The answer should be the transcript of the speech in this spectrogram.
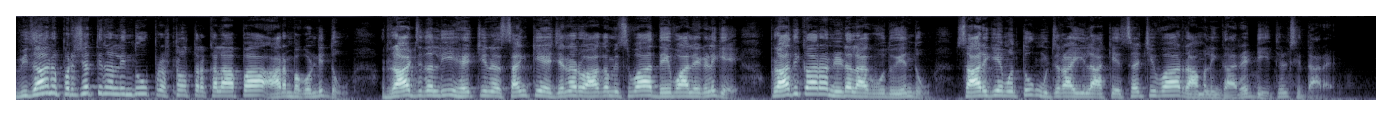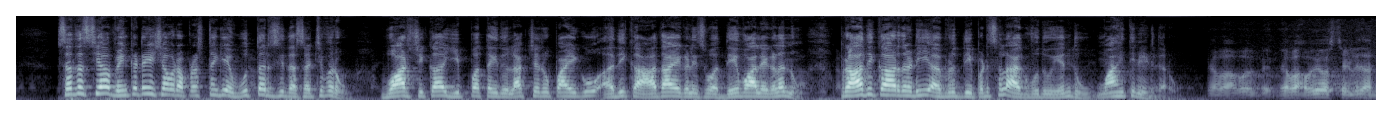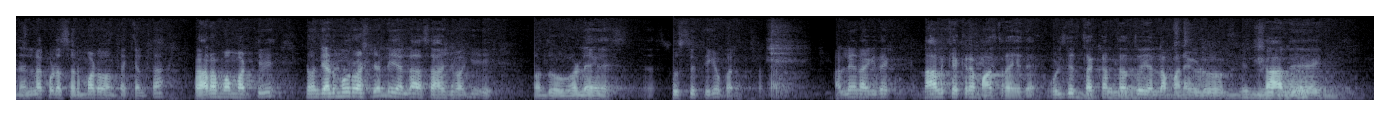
ವಿಧಾನ ಪರಿಷತ್ತಿನಲ್ಲಿಂದು ಪ್ರಶ್ನೋತ್ತರ ಕಲಾಪ ಆರಂಭಗೊಂಡಿದ್ದು, ರಾಜ್ಯದಲ್ಲಿ ಹೆಚ್ಚಿನ ಸಂಖ್ಯೆಯ ಜನರು ಆಗಮಿಸುವ ದೇವಾಲಯಗಳಿಗೆ ಪ್ರಾಧಿಕಾರ ನೀಡಲಾಗುವುದು ಎಂದು ಸಾರಿಗೆ ಮತ್ತು ಮುಜರಾಯಿ ಇಲಾಖೆ ಸಚಿವ ರಾಮಲಿಂಗಾರೆಡ್ಡಿ ತಿಳಿಸಿದ್ದಾರೆ. ಸದಸ್ಯ ವೆಂಕಟೇಶ್ ಅವರ ಪ್ರಶ್ನೆಗೆ ಉತ್ತರಿಸಿದ ಸಚಿವರು, ವಾರ್ಷಿಕ ಇಪ್ಪತ್ತೈದು ಲಕ್ಷ ರೂಪಾಯಿಗೂ ಅಧಿಕ ಆದಾಯ ಗಳಿಸುವ ದೇವಾಲಯಗಳನ್ನು ಪ್ರಾಧಿಕಾರದಡಿ ಅಭಿವೃದ್ಧಿಪಡಿಸಲಾಗುವುದು ಎಂದು ಮಾಹಿತಿ ನೀಡಿದರು. ಯಾವ ಅವ- ವ್ಯವ ಅವ್ಯವಸ್ಥೆಗಳಿದೆ ಅದನ್ನೆಲ್ಲ ಕೂಡ ಸರಿ ಮಾಡುವಂಥ ಕೆಲಸ ಪ್ರಾರಂಭ ಮಾಡ್ತೀವಿ. ಇನ್ನೊಂದು ಎರಡು ಮೂರು ವರ್ಷದಲ್ಲಿ ಎಲ್ಲ ಸಹಜವಾಗಿ ಒಂದು ಒಳ್ಳೆ ಸುಸ್ಥಿತಿಗೆ ಬರುತ್ತೆ. ಅಲ್ಲೇನಾಗಿದೆ? ನಾಲ್ಕು ಎಕರೆ ಮಾತ್ರ ಇದೆ. ಉಳಿದಿರ್ತಕ್ಕಂಥದ್ದು ಎಲ್ಲ ಮನೆಗಳು, ಶಾಲೆ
